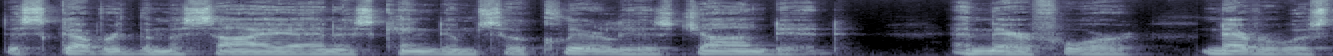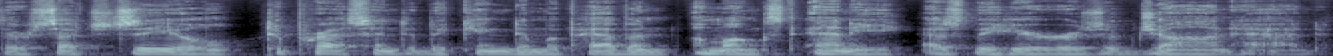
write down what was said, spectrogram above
discovered the Messiah and his kingdom so clearly as John did, and therefore never was there such zeal to press into the kingdom of heaven amongst any as the hearers of John had.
